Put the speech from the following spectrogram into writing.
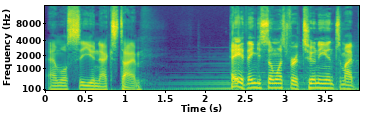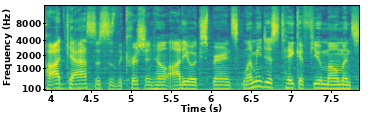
and we'll see you next time. Hey, thank you so much for tuning into my podcast. This is the Christian Hill audio experience. Let me just take a few moments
